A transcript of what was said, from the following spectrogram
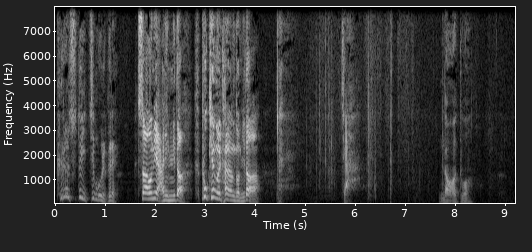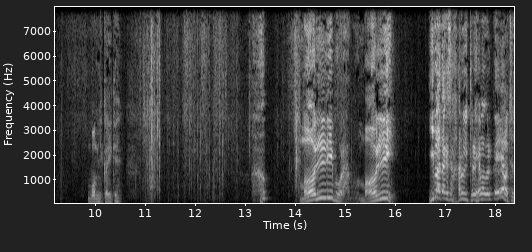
그럴 수도 있지 뭘 그래. 싸움이 아닙니다. 폭행을 당한 겁니다. 자, 넣어두어. 뭡니까, 이게? 멀리 보라고, 멀리. 이 바닥에서 하루 이틀 해먹을 거야. 아, 저,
